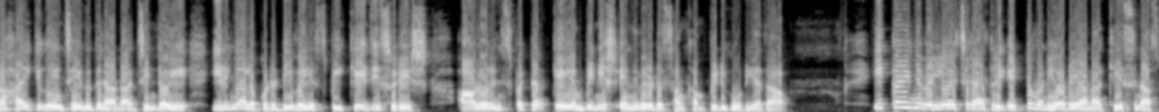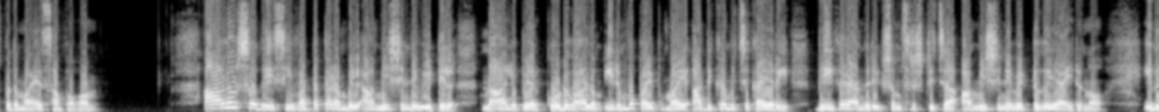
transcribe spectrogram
സഹായിക്കുകയും ചെയ്തതിനാണ് ജിൻഡോയെ Irinjalakuda DYSP K G Suresh Aloor inspector K M Bineesh എന്നിവരുടെ സംഘം പിടികൂടിയത്. ഇക്കഴിഞ്ഞ വെള്ളിയാഴ്ച രാത്രി എട്ട് മണിയോടെയാണ് കേസിനാസ്പദമായ സംഭവം. ആളൂർ സ്വദേശി വട്ടപ്പറമ്പിൽ അമീഷിന്റെ വീട്ടിൽ നാലുപേർ കൊടുവാളും ഇരുമ്പ് പൈപ്പുമായി അതിക്രമിച്ച് കയറി ഭീകരാന്തരീക്ഷം സൃഷ്ടിച്ച അമീഷിനെ വെട്ടുകയായിരുന്നു. ഇത്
